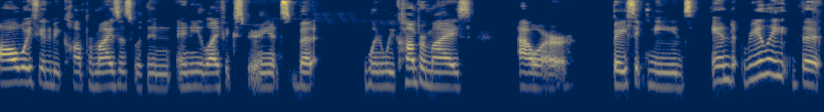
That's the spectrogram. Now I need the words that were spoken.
always going to be compromises within any life experience, but when we compromise our basic needs and really the,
